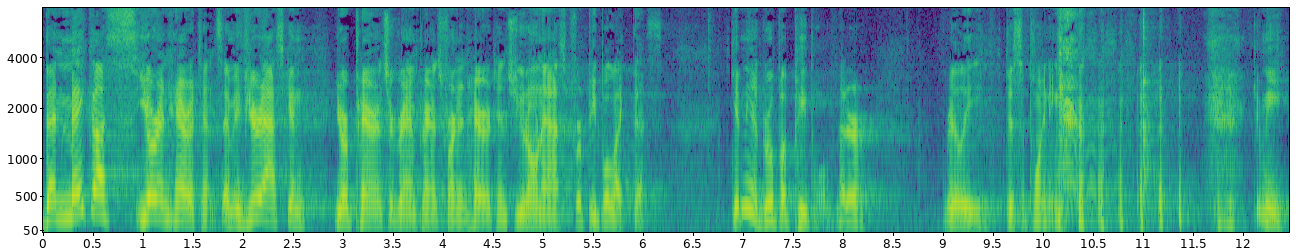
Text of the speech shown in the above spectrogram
then make us your inheritance. I mean, if you're asking your parents or grandparents for an inheritance, you don't ask for people like this. Give me a group of people that are really disappointing. Give me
